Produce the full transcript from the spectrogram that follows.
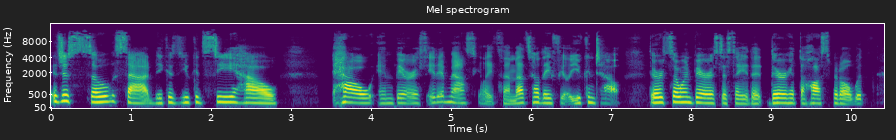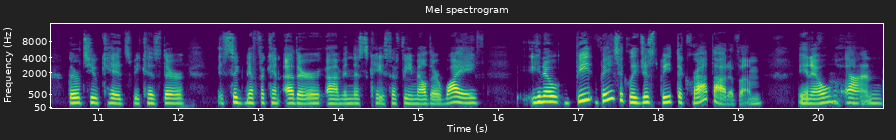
It's just so sad because you could see how how embarrassed it emasculates them. That's how they feel. You can tell they're so embarrassed to say that they're at the hospital with their two kids because their significant other, um, in this case, a female, their wife, you know, beat basically just beat the crap out of them, you know, and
